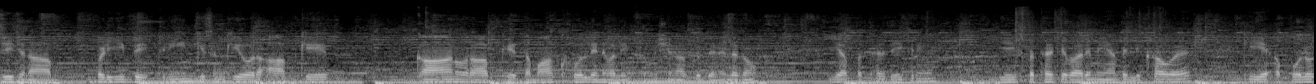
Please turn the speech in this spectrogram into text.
جی جناب، بڑی بہترین قسم کی اور آپ کے کان اور آپ کے دماغ کھول دینے والی انفارمیشن آپ کو دینے لگا ہوں۔ یہ آپ پتھر دیکھ رہے ہیں۔ یہ اس پتھر کے بارے میں یہاں پہ لکھا ہوا ہے کہ یہ اپولو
